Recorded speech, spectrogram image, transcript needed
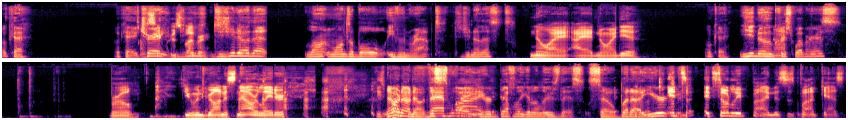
Okay. Okay, I'll Trey. Chris did you- Webber. Did you know that Lon- Lonzo Ball even rapped? Did you know this? No, I I had no idea, Okay. You know who Not- Chris Webber is? bro. Do you want to be honest now or later? He's No, no, no. This is why Five. you're definitely going to lose this. So, but uh, you're It's it's totally fine. This is podcast.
